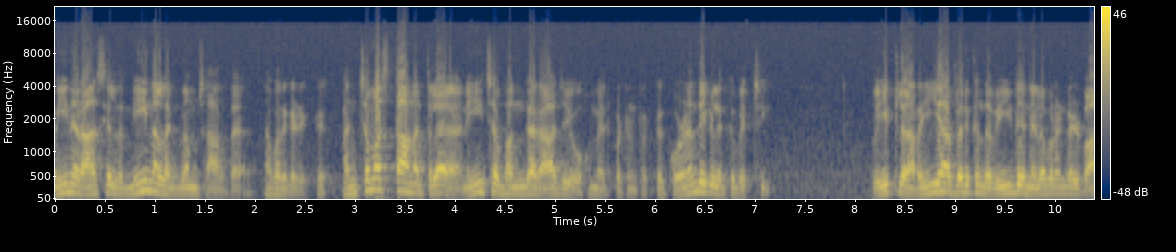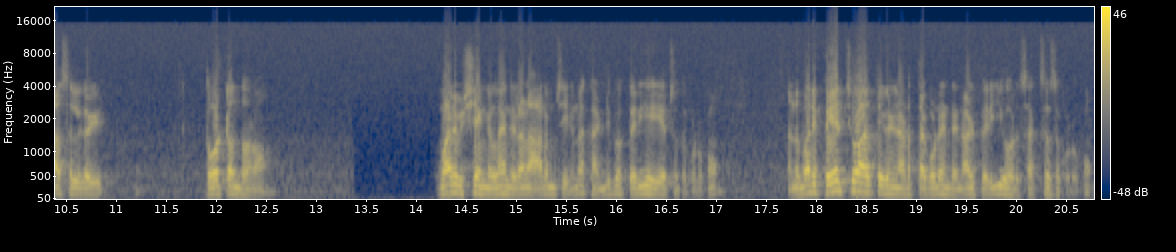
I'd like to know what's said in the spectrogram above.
மீன ராசி அல்லது மீன லக்னம் சார்ந்த நபர்களுக்கு பஞ்சமஸ்தானத்துல நீச்சபங்க ராஜயோகம் ஏற்பட்டுருக்கு குழந்தைகளுக்கு வெற்றி. வீட்டில் நிறைய பேருக்கு இந்த வீடு நிலவரங்கள் வாசல்கள் தோட்டம் தரம் இந்த மாதிரி விஷயங்கள்லாம் இன்றைய நாள் ஆரம்பிச்சிங்கன்னா கண்டிப்பாக பெரிய ஏற்றத்தை கொடுக்கும். அந்த மாதிரி பேச்சுவார்த்தைகள் நடத்தால் கூட இன்றைய நாள் பெரிய ஒரு சக்ஸஸை கொடுக்கும்.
